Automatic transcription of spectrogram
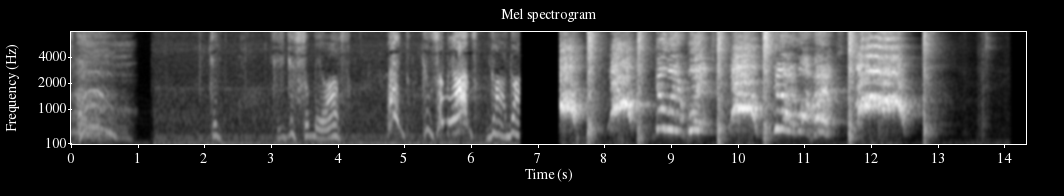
Can, can you just shut me off? Hey, you shut me off? God, God.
